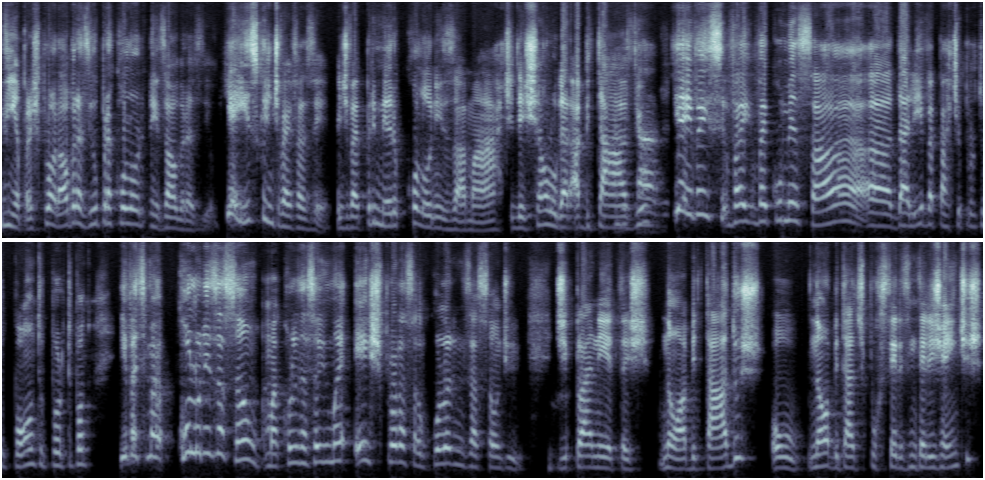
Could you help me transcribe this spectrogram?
Vinha para explorar o Brasil, para colonizar o Brasil. E é isso que a gente vai fazer. A gente vai primeiro colonizar Marte, deixar um lugar habitável, habitável. e aí vai, vai, vai começar, a, dali vai partir para outro ponto, para outro ponto, e vai ser uma colonização, uma colonização e uma exploração. Colonização de, de planetas não habitados, ou não habitados por seres inteligentes,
